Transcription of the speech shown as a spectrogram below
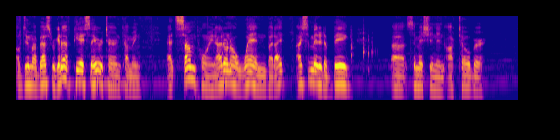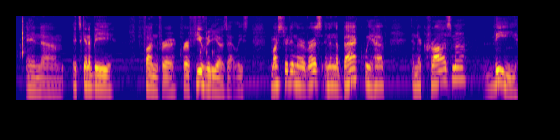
I'll do my best. We're gonna have PSA return coming at some point. I don't know when, but I I submitted a big uh, submission in October, and um, it's gonna be fun for for a few videos at least. Mustard in the reverse, and in the back we have a Necrozma V.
